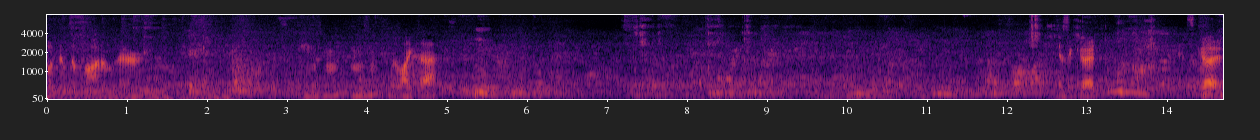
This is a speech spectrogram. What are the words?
Look at the bottom there. Mm-hmm, mm-hmm. We like that. Mm. Is it good? It's good.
